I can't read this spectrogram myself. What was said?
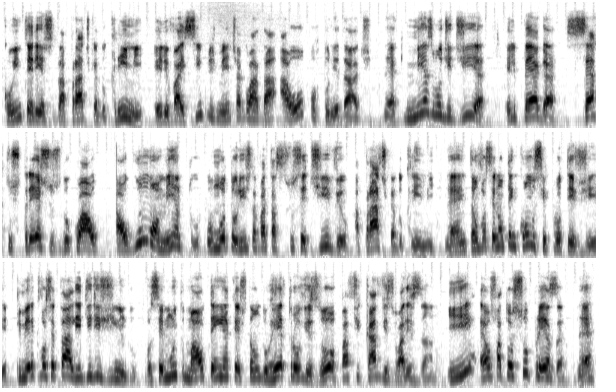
com interesse da prática do crime, ele vai simplesmente aguardar a oportunidade, né? Mesmo de dia, ele pega certos trechos do qual algum momento o motorista vai estar suscetível à prática do crime, né? Então você não tem como se proteger. Primeiro que você está ali dirigindo, você muito mal tem a questão do retrovisor para ficar visualizando. E é o fator surpresa, né?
